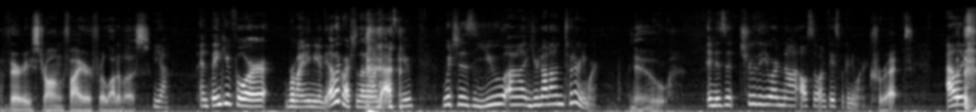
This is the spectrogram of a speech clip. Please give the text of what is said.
a very strong fire for a lot of us. Yeah. And thank you for reminding me of the other question that I wanted to ask you, which is you uh, you're not on Twitter anymore. No, And is it true that you are not also on Facebook anymore? correct. Alex,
